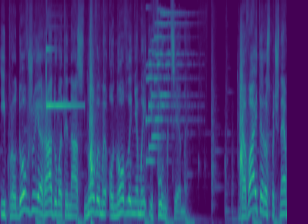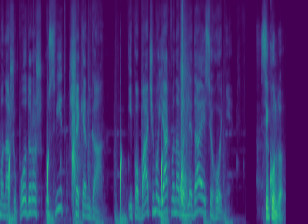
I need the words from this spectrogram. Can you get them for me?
і продовжує радувати нас новими оновленнями і функціями. Давайте розпочнемо нашу подорож у світ Gun і побачимо, як вона виглядає сьогодні. Секунду.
